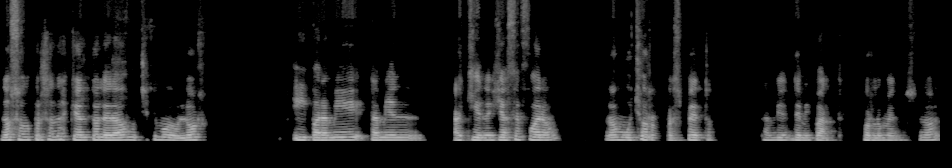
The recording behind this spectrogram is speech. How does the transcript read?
¿no? Son personas que han tolerado muchísimo dolor. Y para mí también a quienes ya se fueron, ¿no? Mucho respeto también de mi parte, por lo menos, ¿no?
